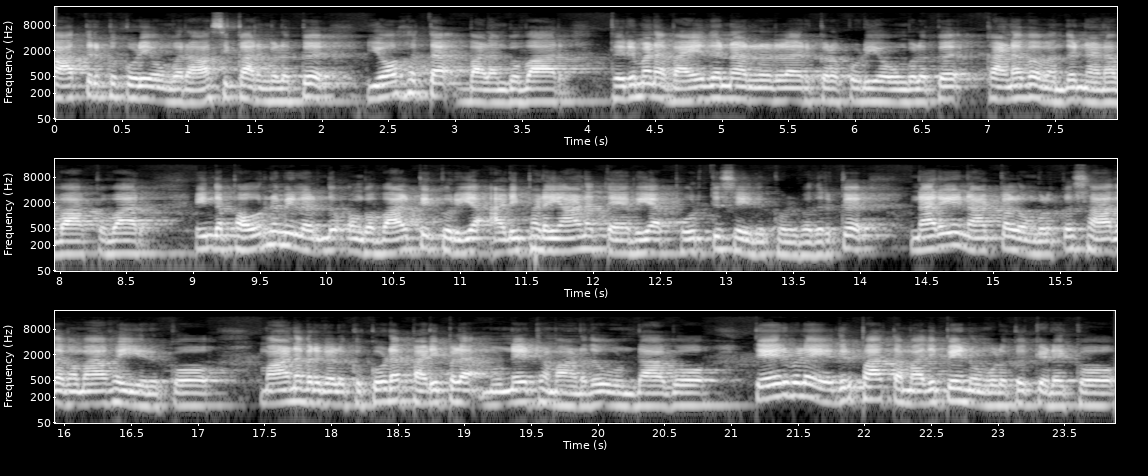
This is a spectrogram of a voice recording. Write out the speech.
காத்திருக்கக்கூடிய உங்கள் ராசிக்காரங்களுக்கு யோகத்தை வழங்குவார். திருமண வயதினரில் இருக்கக்கூடிய உங்களுக்கு கனவை வந்து நனவாக்குவார். இந்த பௌர்ணமியிலிருந்து உங்கள் வாழ்க்கைக்குரிய அடிப்படையான தேவையை பூர்த்தி செய்து கொள்வதற்கு நிறைய நாட்கள் உங்களுக்கு சாதகமாக இருக்கும் மாணவர்களுக்கு கூட படிப்பில் முன்னேற்றமானது உண்டாகும் தேர்வில் எதிர்பார்த்த மதிப்பெண் உங்களுக்கு கிடைக்கும்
